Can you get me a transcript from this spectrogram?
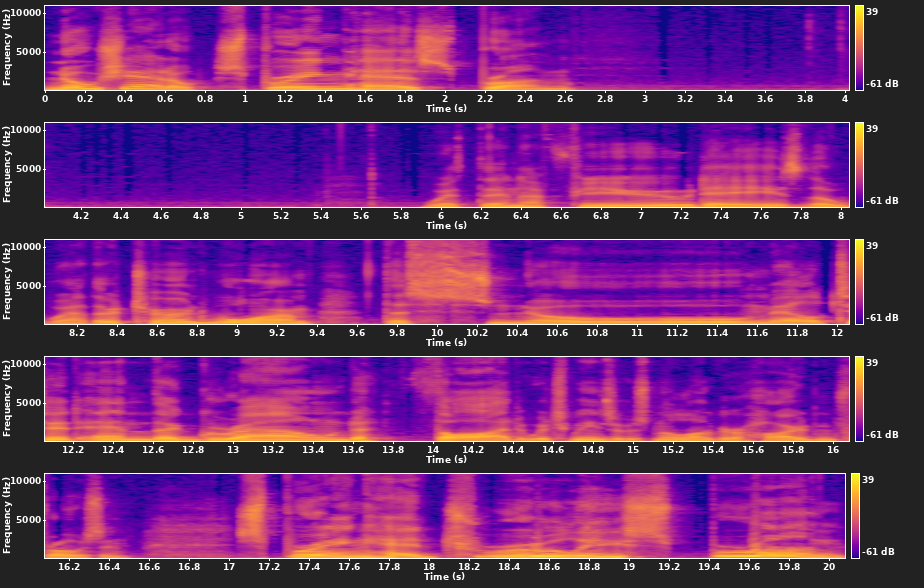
no shadow, spring has sprung. Within a few days, the weather turned warm, the snow melted, and the ground thawed, which means it was no longer hard and frozen. Spring had truly sprung.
